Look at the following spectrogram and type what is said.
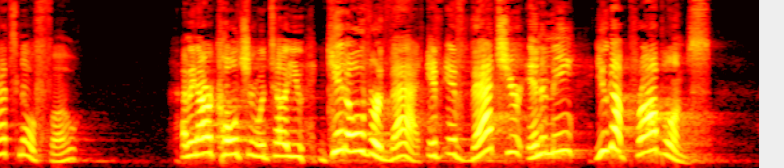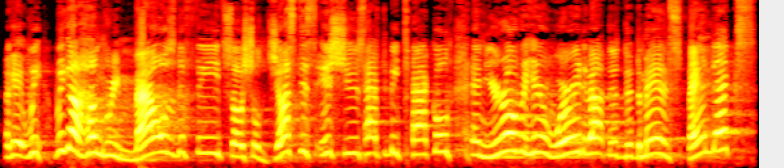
That's no foe. I mean, our culture would tell you, get over that. If, if that's your enemy, you got problems. Okay, we, we got hungry mouths to feed, social justice issues have to be tackled, and you're over here worried about the, the, the man in spandex?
